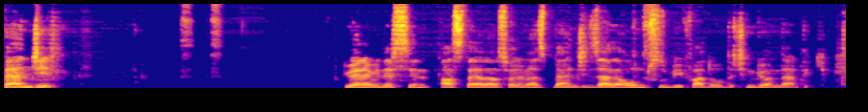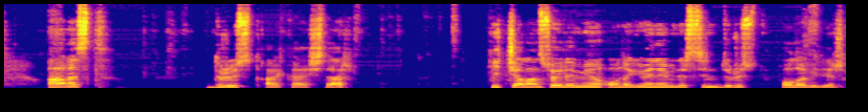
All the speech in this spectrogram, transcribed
Bencil güvenebilirsin. Asla yalan söylemez. Bence zaten olumsuz bir ifade olduğu için gönderdik. Honest, dürüst arkadaşlar. Hiç yalan söylemiyor. Ona güvenebilirsin. Dürüst olabilir.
